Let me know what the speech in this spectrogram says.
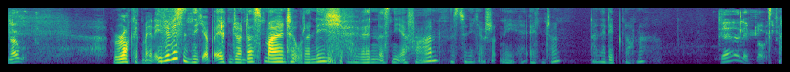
Na gut. Rocketman. Wir wissen nicht, ob Elton John das meinte oder nicht. Wir werden es nie erfahren. Müsste nicht auch schon. Nee, Elton John? Nein, er lebt noch, ne? Der lebt, glaube ich.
